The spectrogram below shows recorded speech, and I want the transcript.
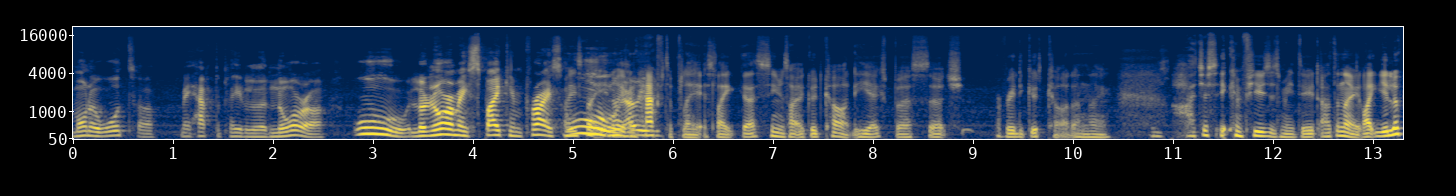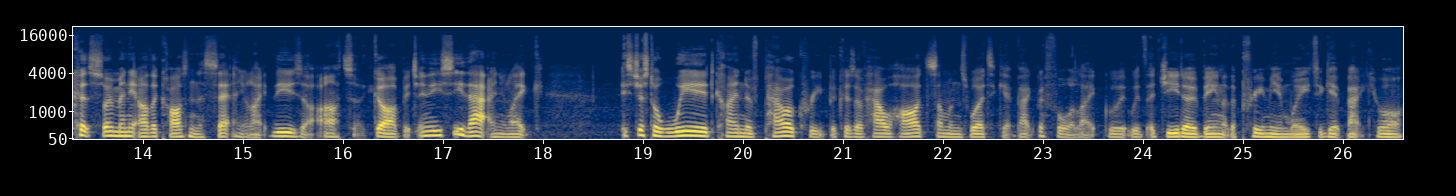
Mono Water may have to play Lenora. Ooh, Lenora may spike in price. I mean, it's Ooh, not, you don't I even mean- have to play it. It's like that seems like a good card. EX Burst Search, a really good card. I don't know. I just it confuses me, dude. I don't know. Like you look at so many other cards in the set, and you're like, these are utter garbage. And you see that, and you're like, it's just a weird kind of power creep because of how hard summons were to get back before. Like with, with Ajido being like the premium way to get back your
